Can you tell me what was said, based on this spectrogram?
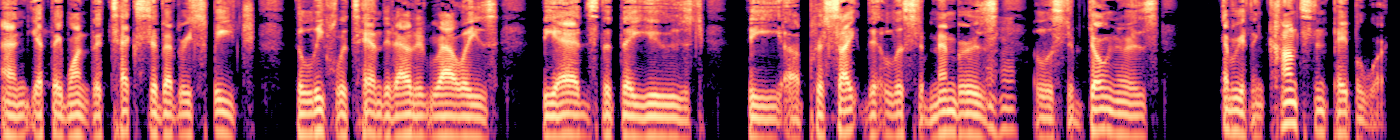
and yet they wanted the text of every speech, the leaflets handed out at rallies, the ads that they used, the uh, precise the list of members, a list of donors, everything, constant paperwork.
